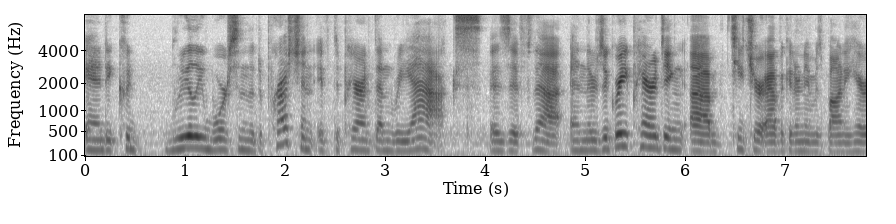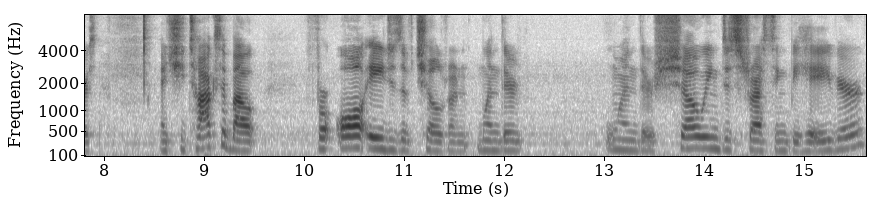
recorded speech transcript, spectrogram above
And it could really worsen the depression if the parent then reacts as if that. And there's a great parenting um, teacher advocate. Her name is Bonnie Harris, and she talks about for all ages of children when they're when they're showing distressing behavior.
